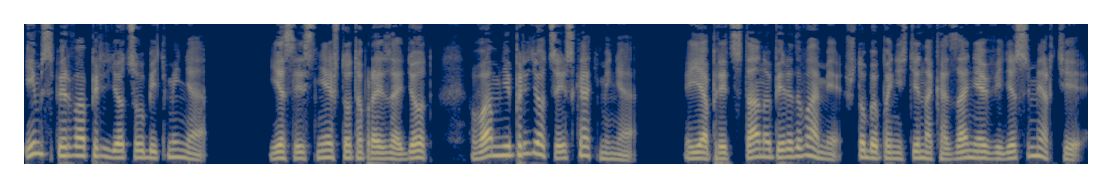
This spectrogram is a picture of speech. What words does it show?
им сперва придется убить меня. Если с ней что-то произойдет, вам не придется искать меня. Я предстану перед вами, чтобы понести наказание в виде смерти».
